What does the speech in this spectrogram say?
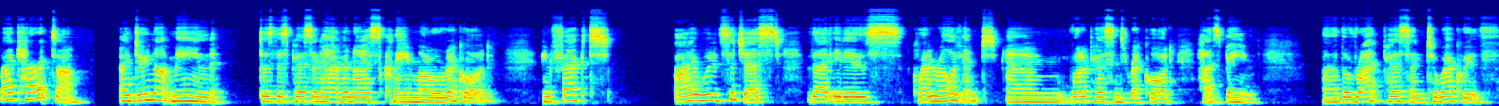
by character, I do not mean does this person have a nice, clean moral record? In fact, I would suggest that it is quite irrelevant um, what a person's record has been. Uh, the right person to work with,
